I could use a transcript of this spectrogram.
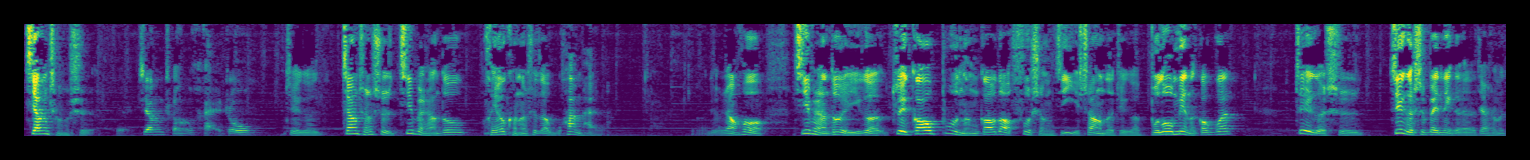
江城市，对，江城、海州，这个江城市基本上都很有可能是在武汉拍的。就然后基本上都有一个最高不能高到副省级以上的这个不露面的高官，这个是这个是被那个叫什么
